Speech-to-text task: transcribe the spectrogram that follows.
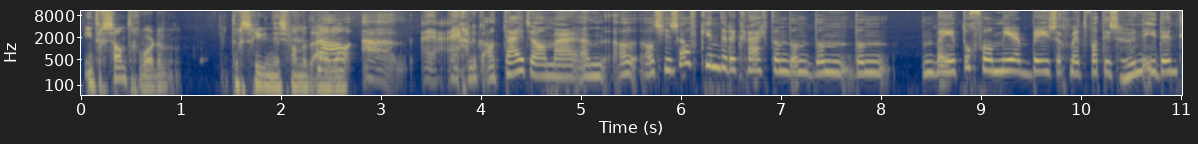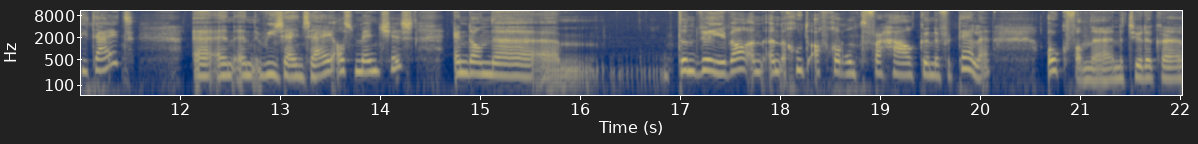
interessant geworden? De geschiedenis van het eiland. Nou, ja, eigenlijk altijd wel. Maar ehm, al- als je zelf kinderen krijgt, dan, dan, dan, dan ben je toch wel meer bezig met wat is hun identiteit. Eh, en, en wie zijn zij als mensjes. En dan, eh, ehm, dan wil je wel een, een goed afgerond verhaal kunnen vertellen. Ook van eh, natuurlijk eh,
